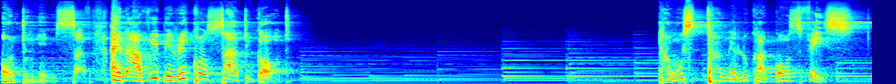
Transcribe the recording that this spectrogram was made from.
unto himself. And have we been reconciled to God? Can we stand and look at God's face?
